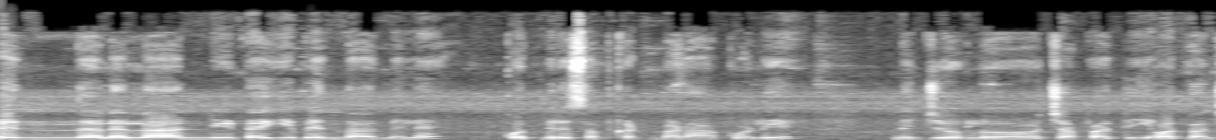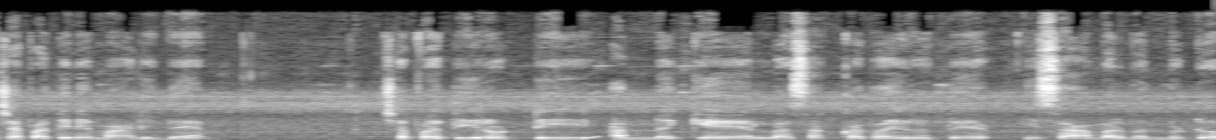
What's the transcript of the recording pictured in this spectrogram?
ಬೆಂದಲೆಲ್ಲ ನೀಟಾಗಿ ಬೆಂದಾದಮೇಲೆ ಕೊತ್ತಂಬರಿ ಸೊಪ್ಪು ಕಟ್ ಮಾಡಿ ಹಾಕ್ಕೊಳ್ಳಿ ನಿಜವಾಗ್ಲೂ ಚಪಾತಿ, ಅವತ್ತು ನಾನು ಚಪಾತಿನೇ ಮಾಡಿದ್ದೆ. ಚಪಾತಿ, ರೊಟ್ಟಿ, ಅನ್ನಕ್ಕೆ ಎಲ್ಲ ಸಖತ್ತಾಗಿರುತ್ತೆ. ಈ ಸಾಂಬಾರು ಬಂದ್ಬಿಟ್ಟು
